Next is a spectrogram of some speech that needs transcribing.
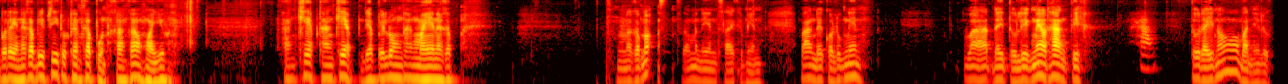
บ่ได้นะครับเอฟซีทุกท่านครับปุ่นข้างข้าวหอยอยู่ทางแคบทางแคบเดี๋ยวไปลงทางไม้นะครับนะครับเนาะสามเณรสายเขมิ้นบ้างได้ก่อนลูกเน้น ว่าได้ตัวเลขแนวทางติครับตัวใดเนาะบัดนี้ลูก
